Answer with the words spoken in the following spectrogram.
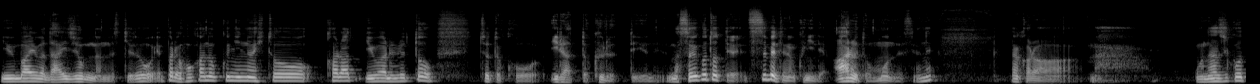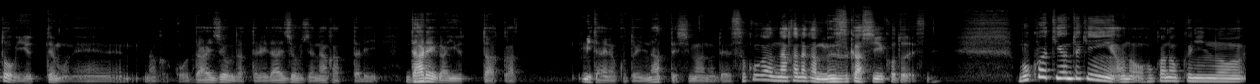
言う場合は大丈夫なんですけどやっぱり他の国の人から言われるとちょっとこうイラッとくるっていうね、まあ、そういうことって全ての国であると思うんですよね。だからまあ同じことを言ってもねなんかこう大丈夫だったり大丈夫じゃなかったり誰が言ったかみたいなことになってしまうのでそこがなかなか難しいことですね。僕は基本的にあの他の国の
